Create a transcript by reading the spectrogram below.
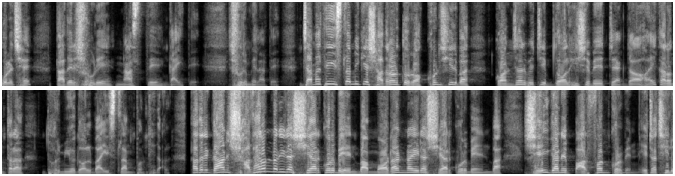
করেছে তাদের সুরে নাচতে, গাইতে, সুর মেলাতে। জামাতে ইসলামীকে সাধারণত রক্ষণশীল বা কনজারভেটিভ দল হিসেবে ট্যাগ দেওয়া হয়, কারণ তারা ধর্মীয় দল বা ইসলামপন্থী দল। তাদের গান সাধারণ নারীরা শেয়ার করবেন বা মডার্ন নারীরা শেয়ার করবেন বা সেই গানে পারফর্ম করবেন। এটা ছিল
